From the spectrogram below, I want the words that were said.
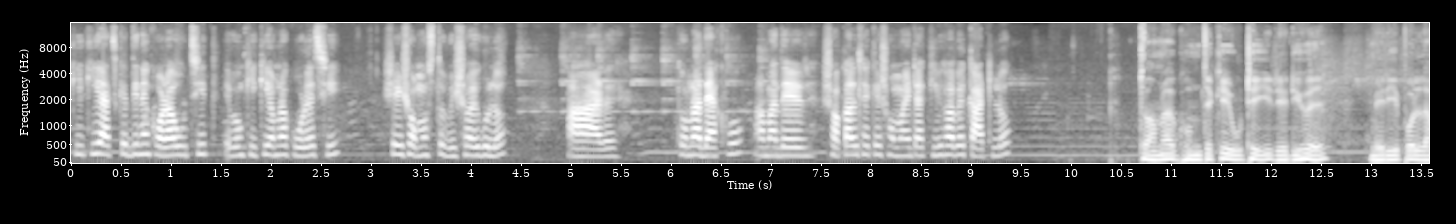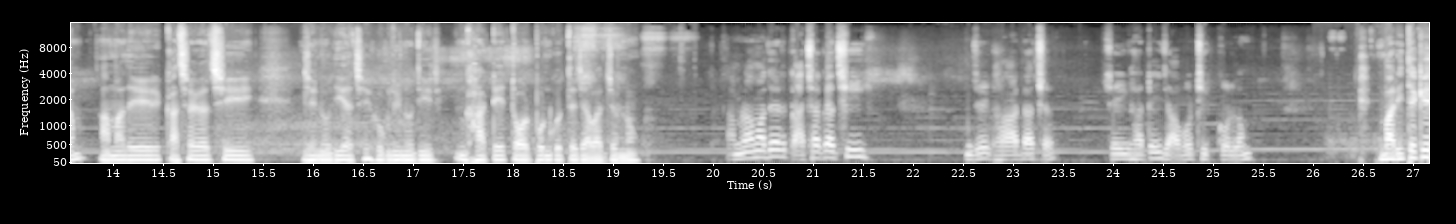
কি কি আজকের দিনে করা উচিত এবং কি কি আমরা করেছি, সেই সমস্ত বিষয়গুলো। আর তোমরা দেখো আমাদের সকাল থেকে সময়টা কীভাবে কাটলো তো আমরা ঘুম থেকে উঠেই রেডি হয়ে বেরিয়ে পড়লাম। আমাদের কাছাকাছি যে নদী আছে হুগলি নদীর ঘাটে তর্পণ করতে যাওয়ার জন্য। আমরা আমাদের কাছাকাছি যে ঘাট আছে সেই ঘাটেই যাব ঠিক করলাম। বাড়ি থেকে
